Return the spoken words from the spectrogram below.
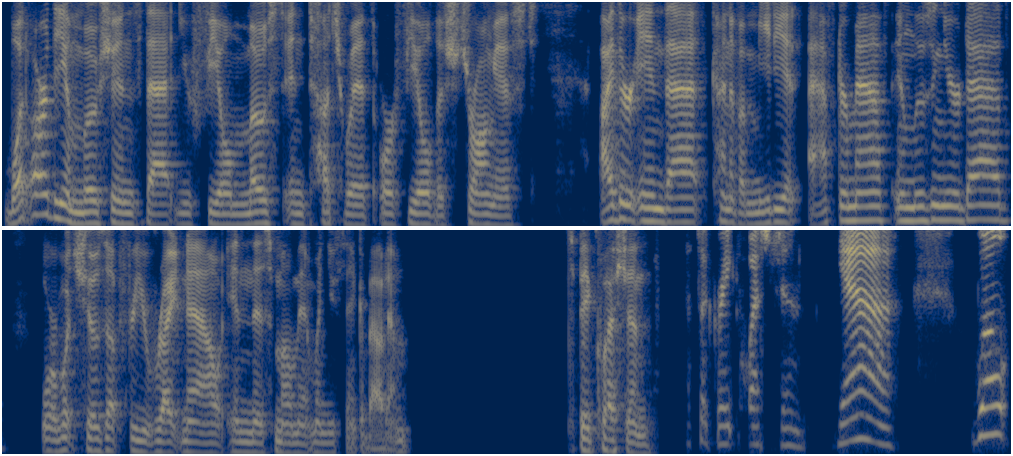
what are the emotions that you feel most in touch with or feel the strongest, either in that kind of immediate aftermath in losing your dad, or what shows up for you right now in this moment when you think about him? It's a big question. That's a great question. Yeah. Well,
